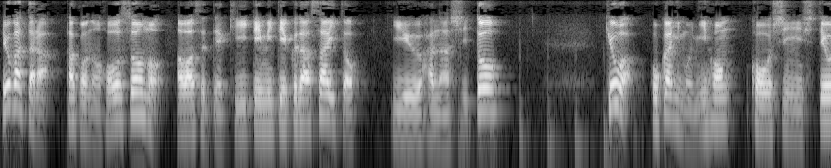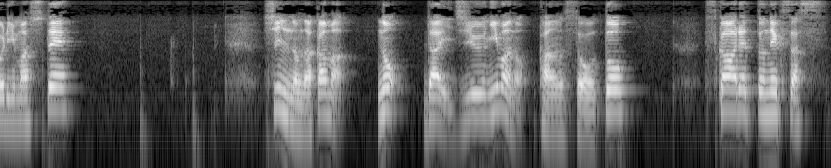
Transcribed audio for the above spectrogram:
よかったら過去の放送も合わせて聞いてみてくださいという話と、今日は他にも2本更新しておりまして、真の仲間の第12話の感想と、スカーレットネクサス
